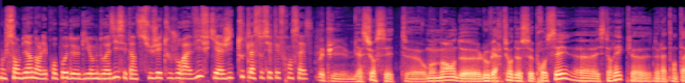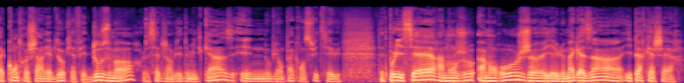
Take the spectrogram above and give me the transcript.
On le sent bien dans les propos de Guillaume Doisy, c'est un sujet toujours à vif qui agite toute la société française. Et puis, bien sûr, c'est euh, au moment de l'ouverture de ce procès euh, historique euh, de l'attentat contre Charlie Hebdo qui a fait 12 morts le 7 janvier 2015. Et n'oublions pas qu'ensuite, il y a eu cette policière à, à Montrouge, il y a eu le magasin Hyper Cachère.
